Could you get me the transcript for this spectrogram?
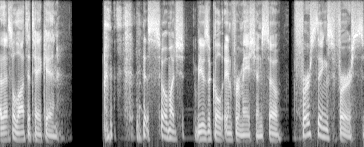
Uh, that's a lot to take in. so much musical information. So, first things first,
